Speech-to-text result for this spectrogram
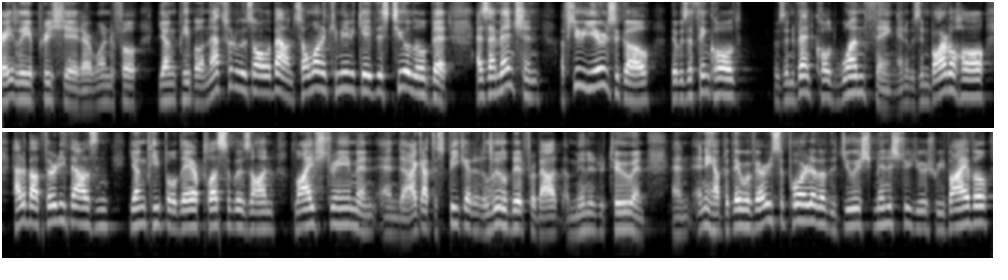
Greatly appreciate our wonderful young people. And that's what it was all about. And so I want to communicate this to you a little bit. As I mentioned, a few years ago, there was a thing called it was an event called One Thing, and it was in Bartle Hall. Had about 30,000 young people there. Plus, it was on live stream, and, and uh, I got to speak at it a little bit for about a minute or two. And, and anyhow, but they were very supportive of the Jewish ministry, Jewish revival.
